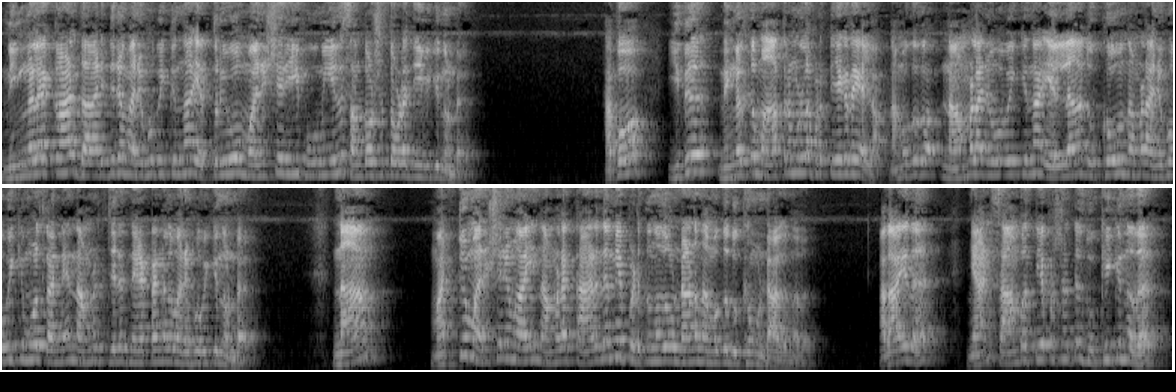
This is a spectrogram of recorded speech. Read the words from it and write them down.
നിങ്ങളെക്കാൾ ദാരിദ്ര്യം അനുഭവിക്കുന്ന എത്രയോ മനുഷ്യർ ഈ ഭൂമിയിൽ സന്തോഷത്തോടെ ജീവിക്കുന്നുണ്ട്. അപ്പോ ഇത് നിങ്ങൾക്ക് മാത്രമുള്ള പ്രത്യേകതയല്ല. നമുക്ക് നമ്മൾ അനുഭവിക്കുന്ന എല്ലാ ദുഃഖവും നമ്മൾ അനുഭവിക്കുമ്പോൾ തന്നെ നമ്മൾ ചില നേട്ടങ്ങളും അനുഭവിക്കുന്നുണ്ട്. നാം മറ്റു മനുഷ്യരുമായി നമ്മളെ താരതമ്യപ്പെടുത്തുന്നത് കൊണ്ടാണ് നമുക്ക് ദുഃഖമുണ്ടാകുന്നത്. അതായത് ഞാൻ സാമ്പത്തിക പ്രശ്നത്തിൽ ദുഃഖിക്കുന്നത്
